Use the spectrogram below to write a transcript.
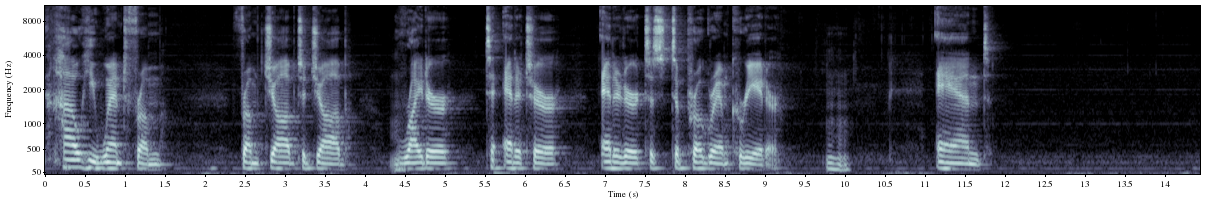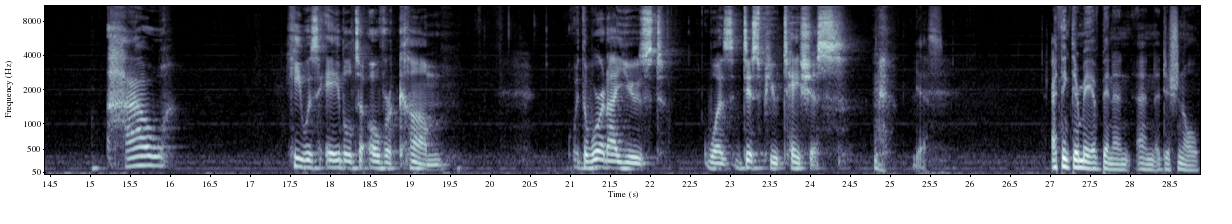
how he went from from job to job, writer to editor, editor to to program creator, mm-hmm. and how he was able to overcome. The word I used was disputatious. yes i think there may have been an, an additional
